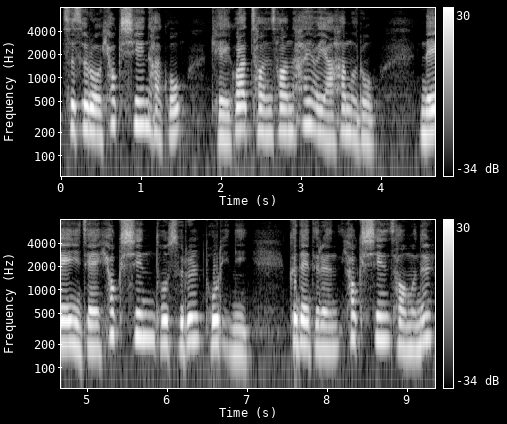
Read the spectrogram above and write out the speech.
스스로 혁신하고 개과천선하여야 하므로 내 이제 혁신 도수를 보리니 그대들은 혁신 서문을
